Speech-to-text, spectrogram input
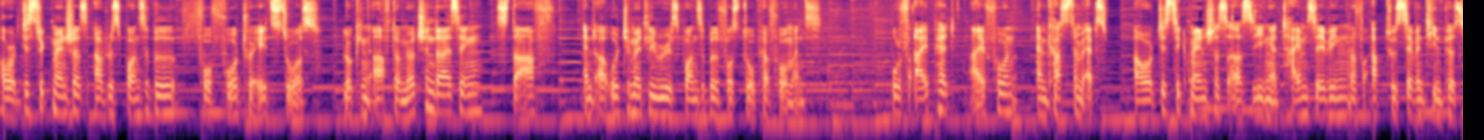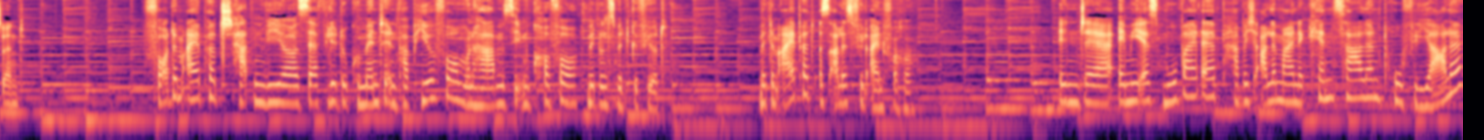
Our district managers are responsible for four to eight stores, looking after merchandising, staff, and are ultimately responsible for store performance. With iPad, iPhone, and custom apps, our district managers are seeing a time saving of up to 17%. Vor dem iPad hatten wir sehr viele Dokumente in Papierform und haben sie im Koffer mit uns mitgeführt. Mit dem iPad ist alles viel einfacher. In der MES Mobile App habe ich alle meine Kennzahlen pro Filiale,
